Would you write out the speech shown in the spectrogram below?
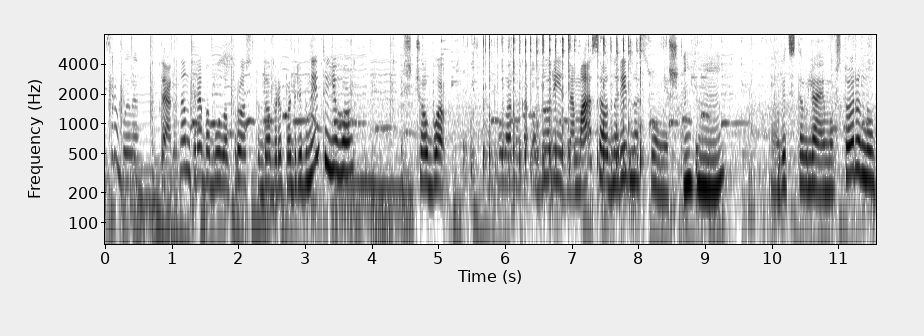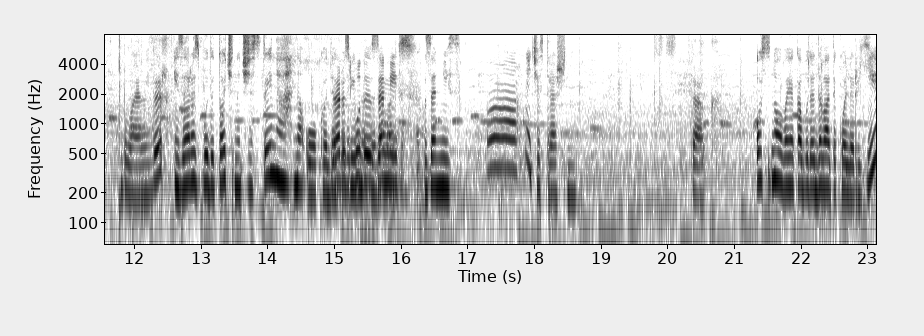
Зробили. Так, нам треба було просто добре подрібнити його, щоб була така однорідна маса, однорідна суміш. Угу. Відставляємо в сторону блендер. І зараз буде точно частина на око, де Зараз потрібно буде додавати. заміс. Заміс. А, Нічого страшного. так. Основа, яка буде давати колір, є.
